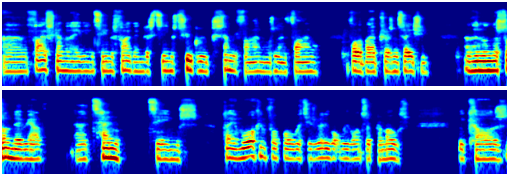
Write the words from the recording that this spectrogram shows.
Uh, five Scandinavian teams, five English teams, two groups, semi-finals, and then final, followed by a presentation. And then on the Sunday, we have uh, 10 teams playing walking football, which is really what we want to promote because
